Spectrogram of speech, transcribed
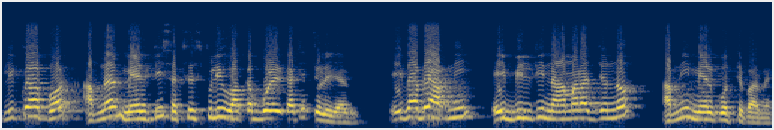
ক্লিক করার পর আপনার মেলটি সাকসেসফুলি ওয়াকআপ বোর্ডের কাছে চলে যাবে। এইভাবে আপনি এই বিলটি না মারার জন্য আপনি মেল করতে পারবেন।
